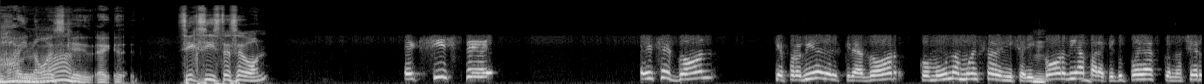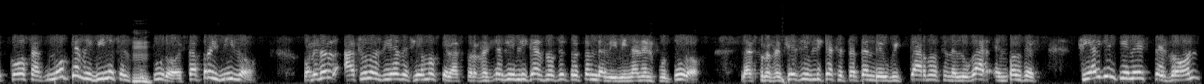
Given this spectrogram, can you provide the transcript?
Ay, no, es controlar. que... eh, eh, ¿Sí existe ese don? Existe ese don que proviene del Creador como una muestra de misericordia para que tú puedas conocer cosas, no que adivines el futuro, está prohibido. Por eso hace unos días decíamos que las profecías bíblicas no se tratan de adivinar el futuro, las profecías bíblicas se tratan de ubicarnos en el lugar. Entonces, si alguien tiene este don,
